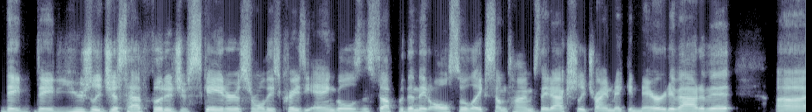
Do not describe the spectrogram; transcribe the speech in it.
they they'd usually just have footage of skaters from all these crazy angles and stuff, but then they'd also like sometimes they'd actually try and make a narrative out of it. Uh,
